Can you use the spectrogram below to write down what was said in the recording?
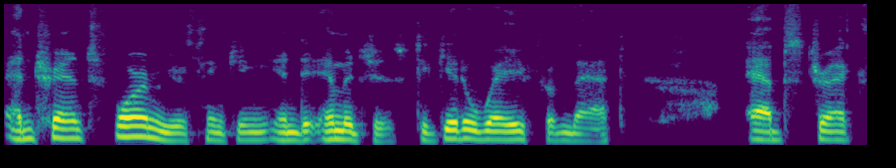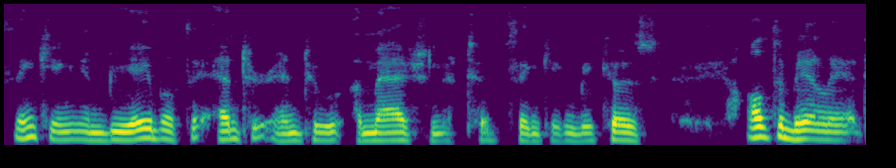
and transform your thinking into images, to get away from that abstract thinking and be able to enter into imaginative thinking because ultimately it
